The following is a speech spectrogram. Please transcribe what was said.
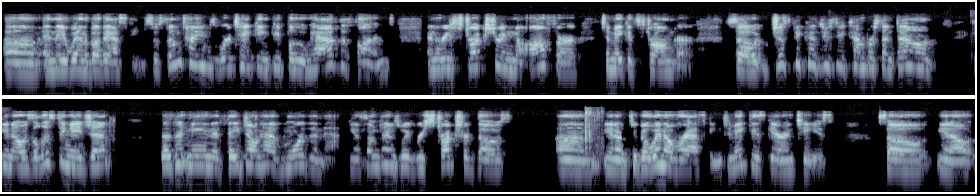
Um, and they went above asking. So sometimes we're taking people who have the funds and restructuring the offer to make it stronger. So just because you see 10% down, you know, as a listing agent, doesn't mean that they don't have more than that. You know, sometimes we've restructured those, um, you know, to go in over asking to make these guarantees. So, you know,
